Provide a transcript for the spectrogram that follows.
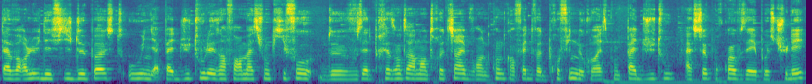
d'avoir lu des fiches de poste où il n'y a pas du tout les informations qu'il faut, de vous être présenté à un entretien et vous rendre compte qu'en fait votre profil ne correspond pas du tout à ce pourquoi vous avez postulé.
